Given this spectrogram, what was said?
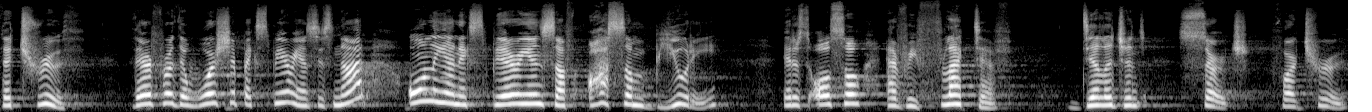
the truth. Therefore, the worship experience is not only an experience of awesome beauty, it is also a reflective, diligent search for truth.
